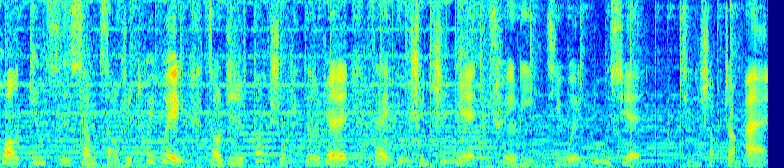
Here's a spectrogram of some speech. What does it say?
皇因此想早日退位，早日放手给德仁，在有生之年确立继位路线，减少障碍。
